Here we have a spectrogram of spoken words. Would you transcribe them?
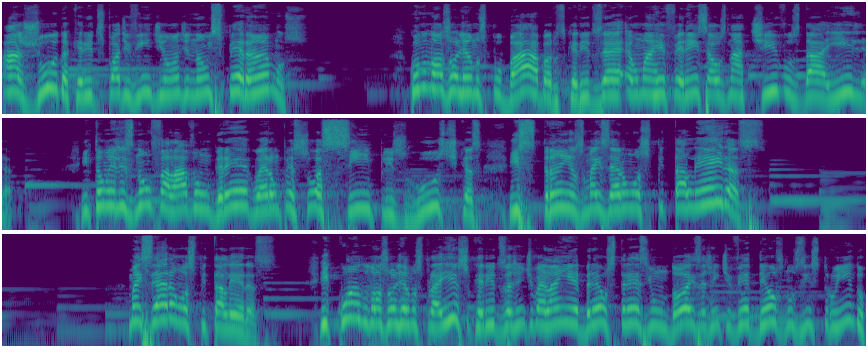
A ajuda, queridos, pode vir de onde não esperamos. Quando nós olhamos para o bárbaros, queridos, é, é uma referência aos nativos da ilha. Então eles não falavam grego, eram pessoas simples, rústicas, estranhas, mas eram hospitaleiras. Mas eram hospitaleiras. E quando nós olhamos para isso, queridos, a gente vai lá em Hebreus 13, 1, 2, a gente vê Deus nos instruindo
